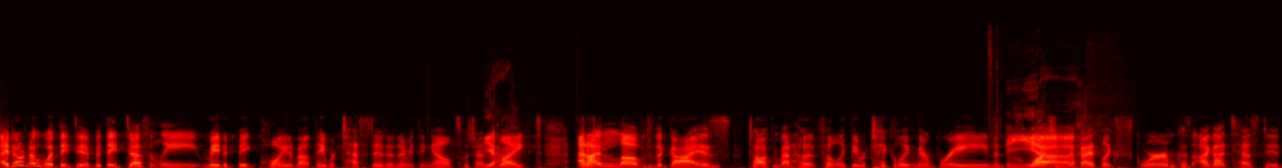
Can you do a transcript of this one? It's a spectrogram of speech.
I don't know what they did, but they definitely made a big point about they were tested and everything else, which I Yeah. liked. And I loved the guys talking about how it felt like they were tickling their brain and watching the guys like squirm because I got tested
